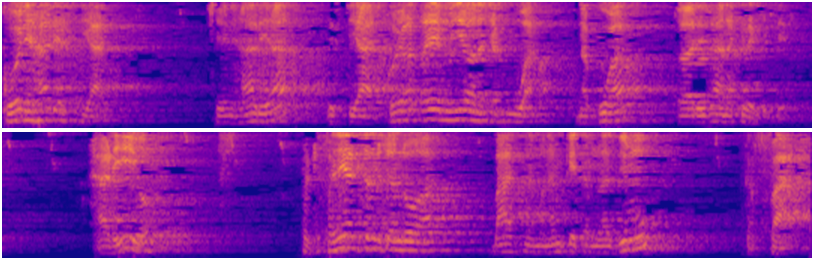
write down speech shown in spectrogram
Kwa ni hali ya ikhtiyari ni hali ya ikhtiyari kwa hiyo hata yeye mwenyewe anachagua na kuwa ridhaa na kile kitu. Hali hiyo ukifanyia kitendo cha ndoa basi na mwanamke itamlazimu kafara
